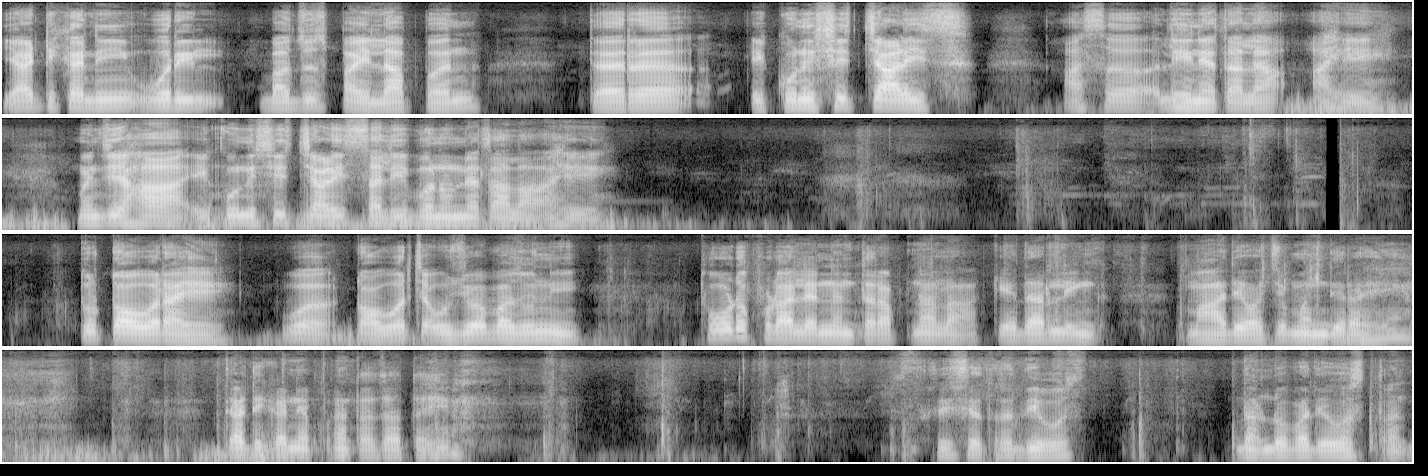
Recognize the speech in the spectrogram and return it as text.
या ठिकाणी वरील बाजूस पाहिलं आपण तर एकोणीसशे चाळीस असं लिहिण्यात आलं आहे. म्हणजे हा एकोणीसशे चाळीस साली बनवण्यात आला आहे. तो टॉवर आहे व टॉवरच्या उजव्या बाजूनी थोडं पुढं आल्यानंतर आपणाला केदारलिंग महादेवाचे मंदिर आहे. त्या ठिकाणी आपण आता जात आहे. श्री क्षेत्र देवस दांडोबा देवस्थान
